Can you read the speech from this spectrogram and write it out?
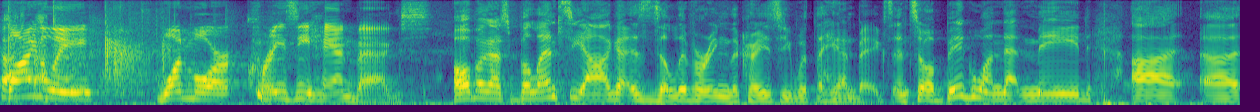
finally, one more crazy handbags. Oh my gosh, Balenciaga is delivering the crazy with the handbags. And so a big one that made uh, uh,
